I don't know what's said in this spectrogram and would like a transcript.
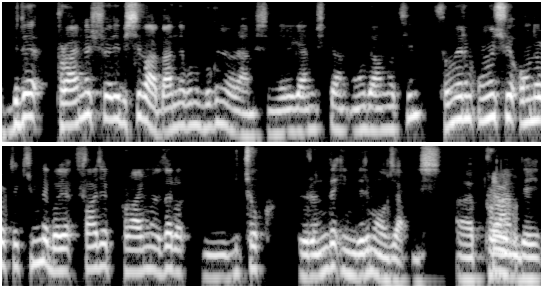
Bir de Prime'de şöyle bir şey var. Ben de bunu bugün öğrenmiştim. Yeri gelmişken onu da anlatayım. Sanırım 13 ve 14 Ekim'de böyle sadece Prime'a özel birçok üründe indirim olacakmış. Ee, Prime Evet. Day.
